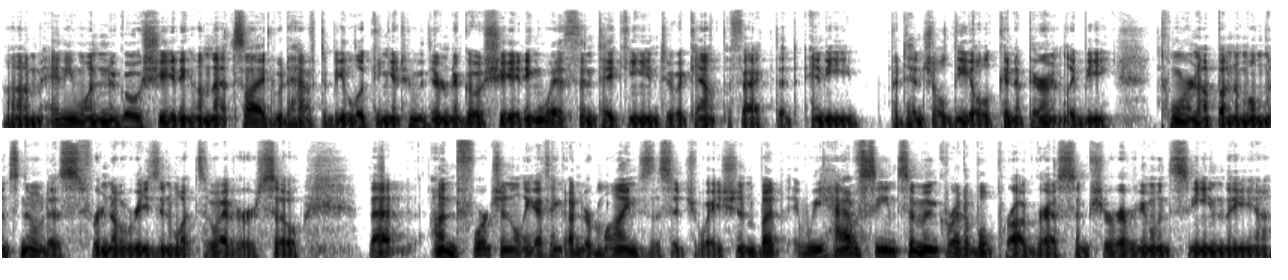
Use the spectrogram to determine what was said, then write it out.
Um, anyone negotiating on that side would have to be looking at who they're negotiating with and taking into account the fact that any potential deal can apparently be torn up on a moment's notice for no reason whatsoever. So that unfortunately I think undermines the situation, but we have seen some incredible progress. I'm sure everyone's seen the uh,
